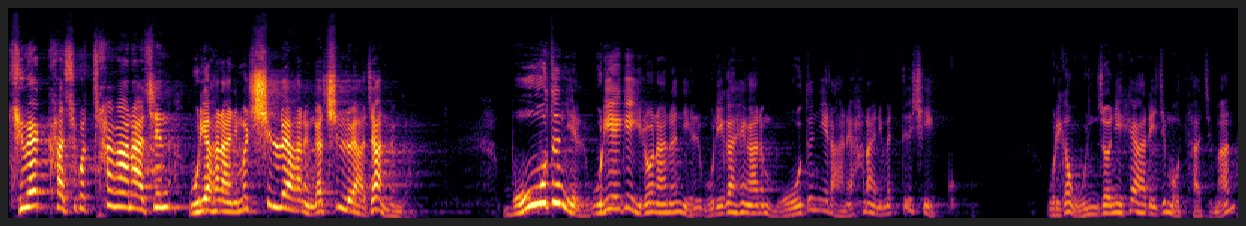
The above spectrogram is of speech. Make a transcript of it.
기획하시고 창안하신 우리 하나님을 신뢰하는가 신뢰하지 않는가. 모든 일, 우리에게 일어나는 일, 우리가 행하는 모든 일 안에 하나님의 뜻이 있고 우리가 온전히 헤아리지 못하지만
